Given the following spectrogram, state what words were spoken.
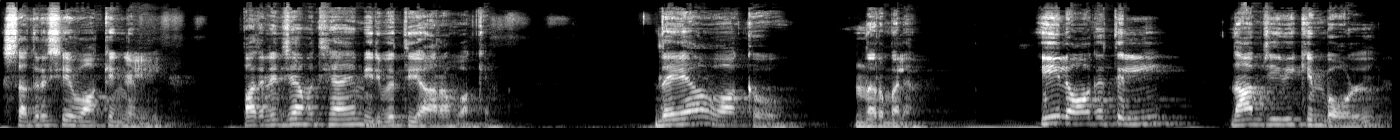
സദൃശ്യവാക്യങ്ങൾ പതിനഞ്ചാം അധ്യായം ഇരുപത്തിയാറാം വാക്യം. ദയാവാക്കോ നിർമ്മലം. ഈ ലോകത്തിൽ നാം ജീവിക്കുമ്പോൾ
